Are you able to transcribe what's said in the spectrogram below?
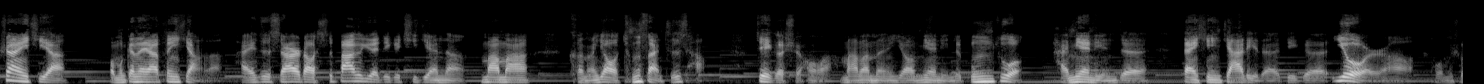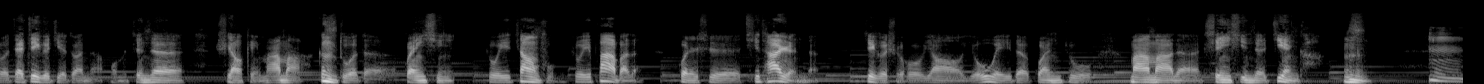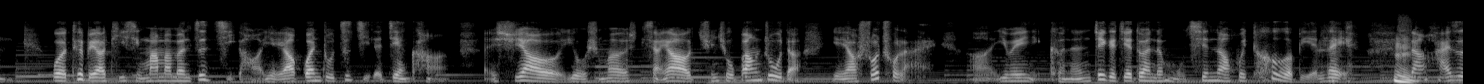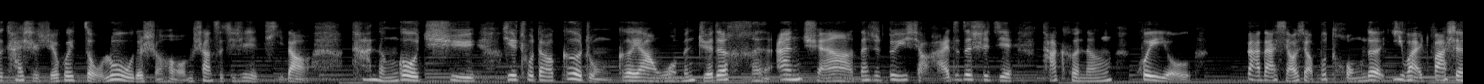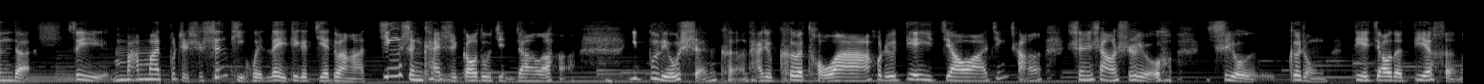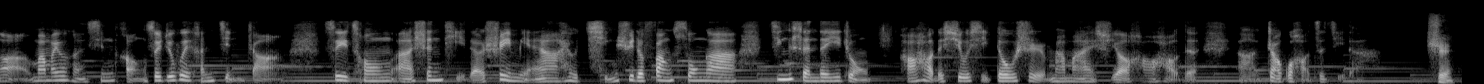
上一期啊，我们跟大家分享了。孩子十二到十八个月这个期间呢，妈妈可能要重返职场，这个时候啊，妈妈们要面临着工作，还面临着担心家里的这个幼儿啊。我们说，在这个阶段呢，我们真的是要给妈妈更多的关心。作为丈夫、作为爸爸的，或者是其他人的，这个时候要尤为的关注妈妈的身心的健康。嗯。嗯，我特别要提醒妈妈们自己哈，也要关注自己的健康。需要有什么想要寻求帮助的，也要说出来啊，因为你可能这个阶段的母亲呢会特别累。当孩子开始学会走路的时候，我们上次其实也提到，他能够去接触到各种各样我们觉得很安全啊，但是对于小孩子的世界，他可能会有。大大小小不同的意外发生的，所以妈妈不只是身体会累，这个阶段啊，精神开始高度紧张了，一不留神，可能他就磕了头啊，或者又跌一跤啊，经常身上是有是有。各种跌跤的跌痕啊，妈妈又很心疼，所以就会很紧张。所以从啊身体的睡眠啊，还有情绪的放松啊，精神的一种好好的休息，都是妈妈需要好好的啊照顾好自己的。是。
